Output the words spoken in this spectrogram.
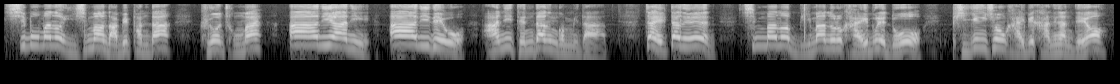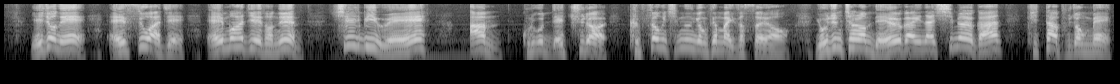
15만원, 20만원 납입한다? 그건 정말 아니 아니 아니 되오 아니 된다는 겁니다. 자 일단은 10만원 미만으로 가입을 해도 비갱시험 가입이 가능한데요. 예전에 S화재, M화재에서는 실비 외에 암, 그리고 뇌출혈, 급성심근경색만 있었어요. 요즘처럼 뇌혈관이나 심혈관, 기타 부정맥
